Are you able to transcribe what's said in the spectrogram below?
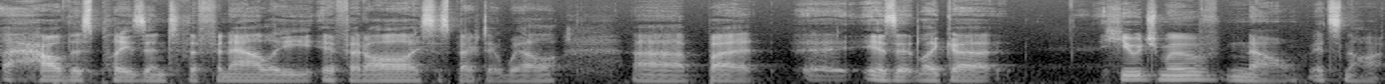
how this plays into the finale, if at all. I suspect it will. Uh, but uh, is it like a huge move? No, it's not.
